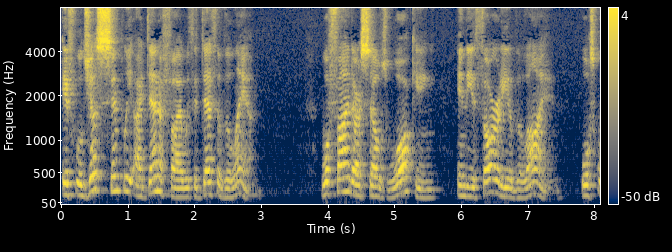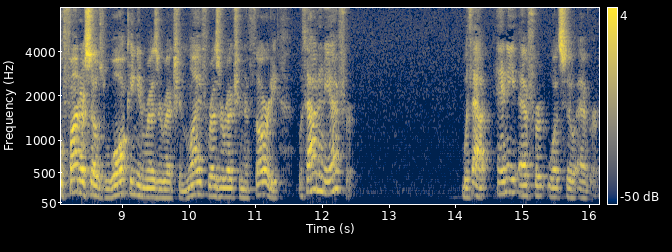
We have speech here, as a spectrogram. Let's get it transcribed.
if we'll just simply identify with the death of the Lamb, we'll find ourselves walking in the authority of the lion. We'll, we'll find ourselves walking in resurrection life, resurrection authority, without any effort. Without any effort whatsoever.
